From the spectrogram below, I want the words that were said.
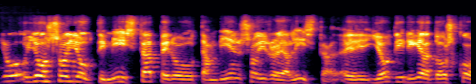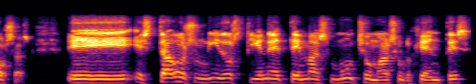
Yo, soy optimista, pero también soy realista. Eh, yo diría dos cosas. Eh, Estados Unidos tiene temas mucho más urgentes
